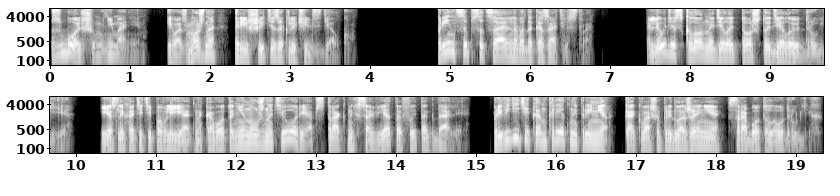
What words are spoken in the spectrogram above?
с большим вниманием и, возможно, решите заключить сделку. Принцип социального доказательства. Люди склонны делать то, что делают другие. Если хотите повлиять на кого-то, не нужно теории, абстрактных советов и так далее. Приведите конкретный пример, как ваше предложение сработало у других.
